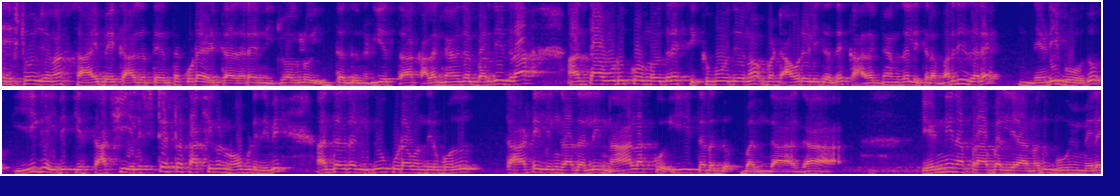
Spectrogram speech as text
ಎಷ್ಟೋ ಜನ ಸಾಯ್ಬೇಕಾಗತ್ತೆ ಅಂತ ಕೂಡ ಹೇಳ್ತಾ ಇದ್ದಾರೆ. ನಿಜವಾಗ್ಲೂ ಇಂಥದ್ದು ನಡೆಯುತ್ತಾ? ಕಾಲಜ್ಞಾನದಲ್ಲಿ ಬರ್ದಿದ್ರ ಅಂತ ಹುಡುಕೊಂಡು ಹೋದ್ರೆ ಸಿಕ್ಬೋದೇನೋ, ಬಟ್ ಅವ್ರು ಹೇಳಿದ್ದದೆ ಕಾಲಜ್ಞಾನದಲ್ಲಿ ಈ ತರ ಬರ್ದಿದ್ದಾರೆ ನಡಿಬಹುದು ಈಗ ಇದಕ್ಕೆ ಸಾಕ್ಷಿ, ಎಷ್ಟೆಷ್ಟೋ ಸಾಕ್ಷಿಗಳು ನೋಡ್ಬಿಟ್ಟಿದೀವಿ. ಅಂತದ್ರಲ್ಲಿ ಇದು ಕೂಡ ಒಂದಿರ್ಬೋದು. ತಾಟಿಲಿಂಗದಲ್ಲಿ ನಾಲ್ಕು ಈ ತರದ್ದು ಬಂದಾಗ. ಹೆಣ್ಣಿನ ಪ್ರಾಬಲ್ಯ ಅನ್ನೋದು ಭೂಮಿ ಮೇಲೆ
